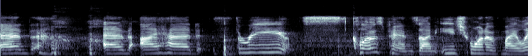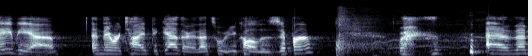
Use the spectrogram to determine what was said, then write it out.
and and I had three clothespins on each one of my labia, and they were tied together. That's what you call a zipper. and then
